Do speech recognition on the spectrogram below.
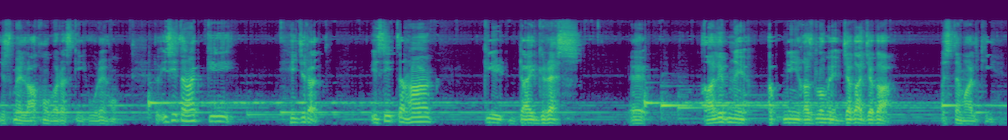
جس میں لاکھوں برس کی ہورے ہوں؟ تو اسی طرح کی ہجرت، اسی طرح کی ڈائگریس غالب نے اپنی غزلوں میں جگہ جگہ استعمال کی ہیں۔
